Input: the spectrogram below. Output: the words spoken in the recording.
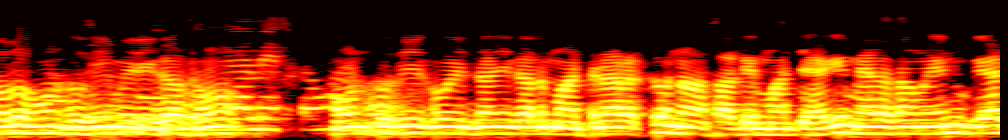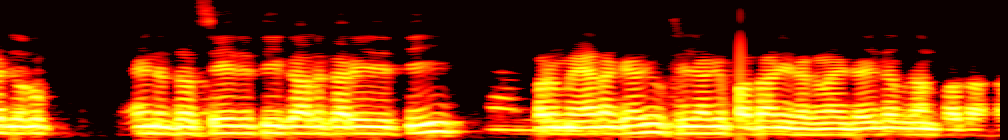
ਚਲੋ ਹੁਣ ਤੁਸੀਂ ਮੇਰੀ ਗੱਲ ਸੁਣੋ। ਮੇਰੇ ਤੋਂ ਹੁਣ ਤੁਸੀਂ ਕੋਈ ਇਦਾਂ ਦੀ ਗੱਲ ਮਨ ਚ ਨਾ ਰੱਖਿਓ ਨਾ ਸਾਡੇ ਮਨ ਚ ਹੈਗੀ। ਮੈਂ ਤਾਂ ਤੁਹਾਨੂੰ ਇਹਨੂੰ ਕਿਹਾ ਚਲੋ ਇਹਨੇ ਦੱਸੇ ਦਿੱਤੀ ਗੱਲ ਕਰੇ ਦਿੱਤੀ। ਪਰ ਮੈਂ ਤਾਂ ਕਿਹਾ ਸੀ ਉੱਥੇ ਜਾ ਕੇ ਪਤਾ ਨਹੀਂ ਲੱਗਣਾ ਚਾਹੀਦਾ ਵੀ ਸਾਨੂੰ ਪਤਾ।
